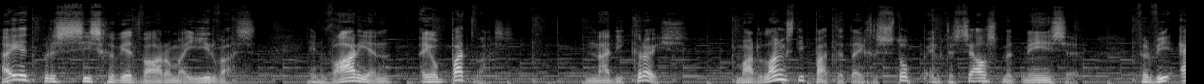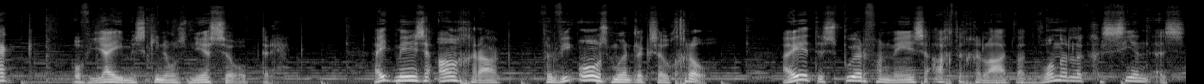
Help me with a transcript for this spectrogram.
Hy het presies geweet waarom hy hier was en waarheen hy op pad was na die kruis. Maar langs die pad het hy gestop en gesels met mense vir wie ek of jy miskien ons neuse optrek. Hy het mense aangeraak vir wie ons moontlik sou gril. Hy het 'n spoor van mense agtergelaat wat wonderlik geseën is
